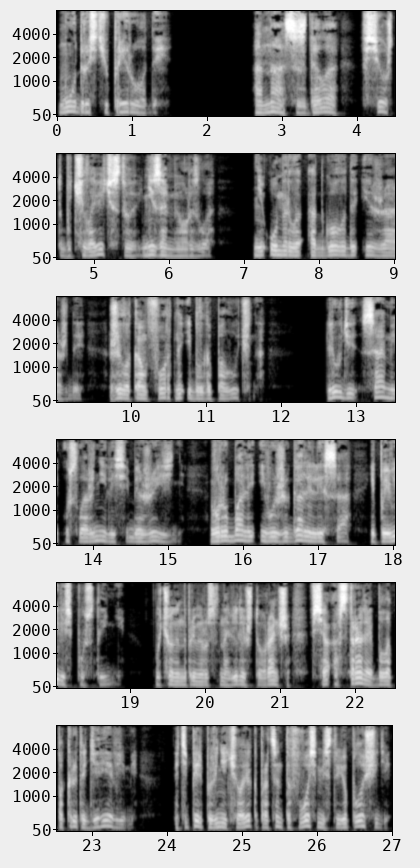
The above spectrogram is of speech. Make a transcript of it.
мудростью природы. Она создала все, чтобы человечество не замерзло, не умерло от голода и жажды, жило комфортно и благополучно. Люди сами усложнили себе жизнь, вырубали и выжигали леса, и появились пустыни. Ученые, например, установили, что раньше вся Австралия была покрыта деревьями, а теперь по вине человека процентов 80 ее площади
